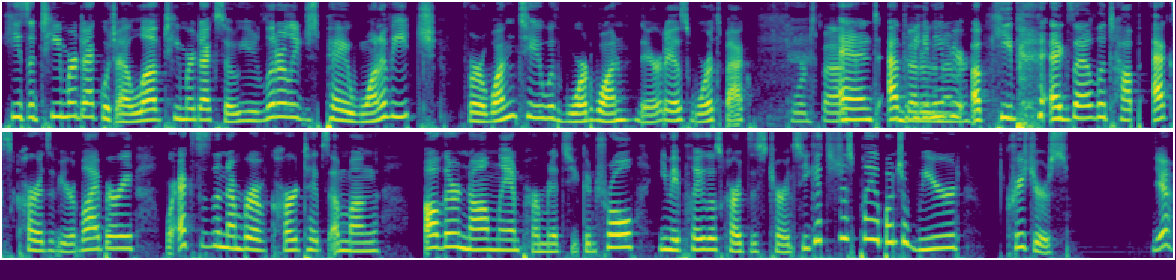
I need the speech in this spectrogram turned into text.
He's a Temur deck, which I love Temur deck. So you literally just pay one of each for a one two with Ward one. There it is, Ward's back. Ward's back. And at the better beginning of your ever. upkeep, exile the top X cards of your library, where X is the number of card types among other non land permanents you control. You may play those cards this turn. So you get to just play a bunch of weird creatures. yeah.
